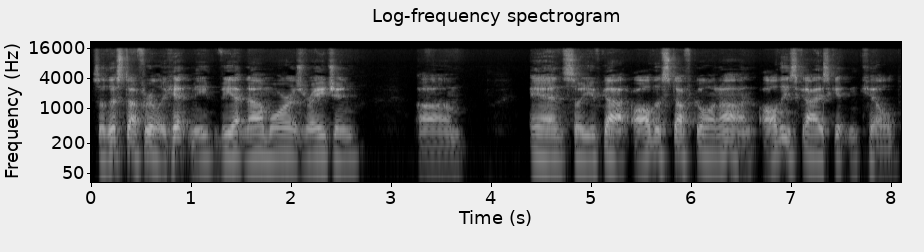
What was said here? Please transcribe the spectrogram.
So this stuff really hit me. Vietnam War is raging. Um, and so you've got all this stuff going on, all these guys getting killed,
